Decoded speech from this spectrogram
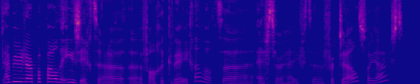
hebben jullie daar bepaalde inzichten uh, van gekregen, wat Esther heeft verteld zojuist?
